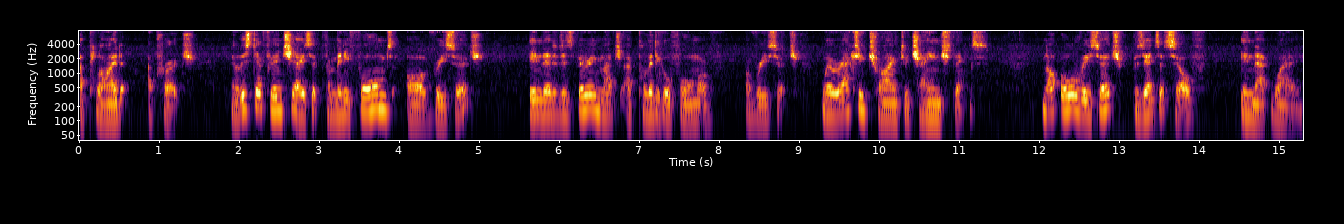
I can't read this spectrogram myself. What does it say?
applied approach. Now this differentiates it from many forms of research in that it is very much a political form of, of research where we're actually trying to change things. Not all research presents itself in that way.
